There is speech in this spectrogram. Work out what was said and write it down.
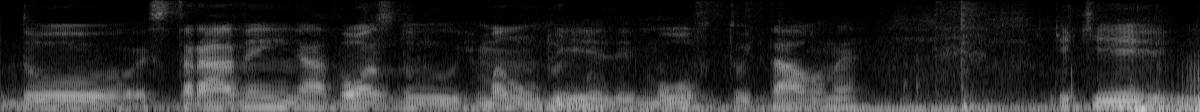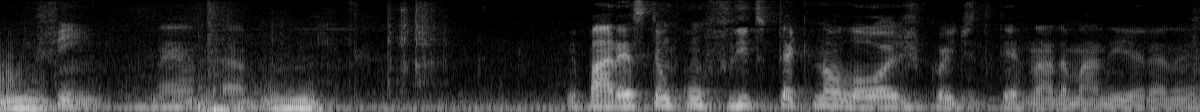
do Straven a voz do irmão Do dele morto e tal, né? E que, enfim, né? a- me parece ter um conflito tecnológico aí de determinada maneira, né?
